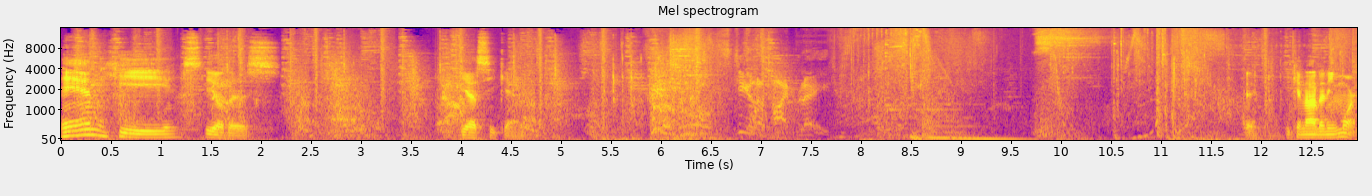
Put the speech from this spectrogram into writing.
Can he steal this? Yes, he can. He cannot anymore.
